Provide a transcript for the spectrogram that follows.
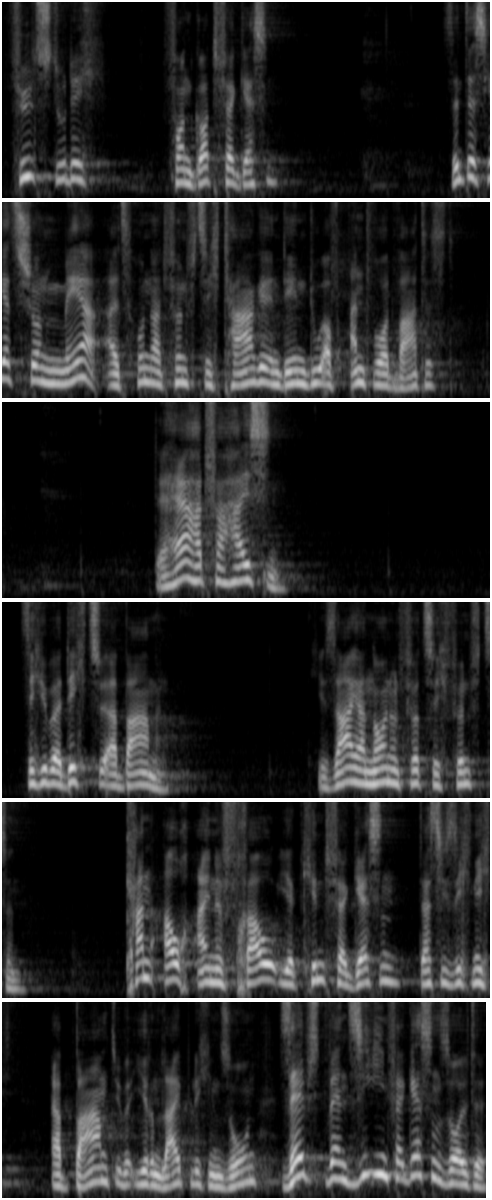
Fühlst du dich von Gott vergessen? Sind es jetzt schon mehr als 150 Tage, in denen du auf Antwort wartest? Der Herr hat verheißen, sich über dich zu erbarmen. Jesaja 49, 15. Kann auch eine Frau ihr Kind vergessen, dass sie sich nicht erbarmt über ihren leiblichen Sohn, selbst wenn sie ihn vergessen sollte?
